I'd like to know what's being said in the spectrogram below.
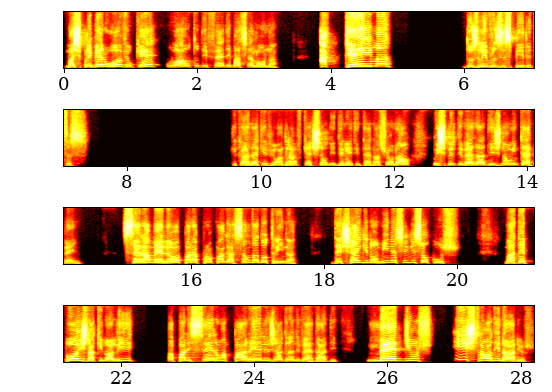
Mas primeiro houve o quê? O Alto de Fé de Barcelona. A queima dos livros espíritas. Que Kardec viu uma grave questão de direito internacional. O Espírito de Verdade diz: não intervém será melhor para a propagação da doutrina. Deixar a ignomínia seguir seu curso. Mas depois daquilo ali, apareceram aparelhos da grande verdade. Médios extraordinários,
